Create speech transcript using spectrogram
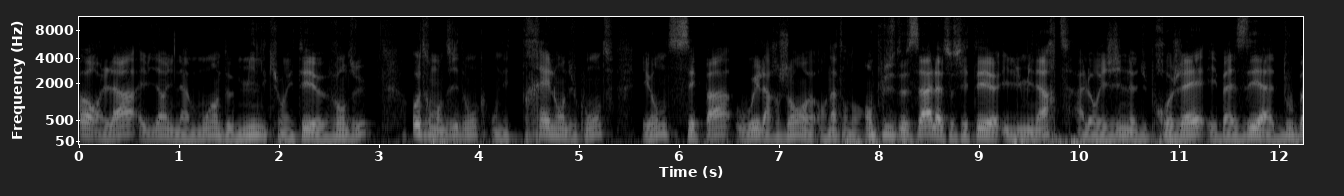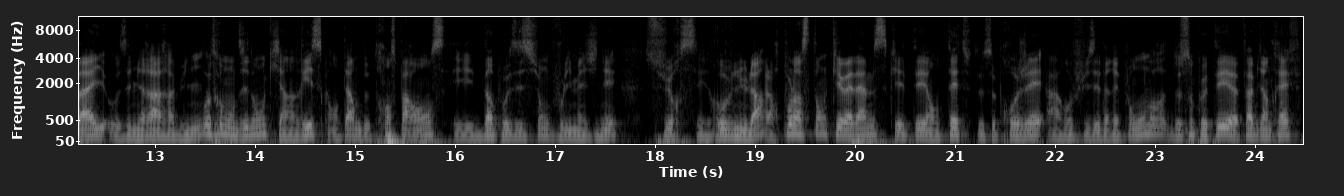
Or là, eh il y en a moins de 1000 qui ont été euh, vendus. Autrement dit, donc, on est très loin du compte et on ne sait pas où est l'argent euh, en attendant. En plus de ça, la société euh, Illuminart, à l'origine du projet, est basée à Dubaï, aux Émirats Arabes Unis. Autrement dit, donc, il y a un risque en termes de transparence et d'imposition, vous l'imaginez, sur ces revenus-là. Alors pour l'instant, Kev Adams, qui était en tête de ce projet, a refusé de répondre. De son côté, Fabien Treff,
